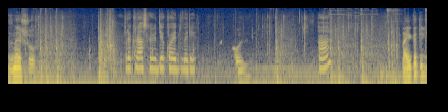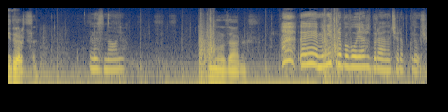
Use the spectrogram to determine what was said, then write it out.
Знайшов. Прекрасно, від якої двері? Ой. А? А яка тоді дверця? Не знаю. А ну зараз. Ей, мені треба, бо я ж збираю на череп ключ.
